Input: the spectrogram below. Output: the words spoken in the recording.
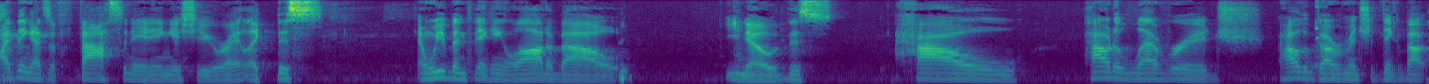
I think that's a fascinating issue, right? Like this, and we've been thinking a lot about, you know, this how how to leverage how the government should think about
